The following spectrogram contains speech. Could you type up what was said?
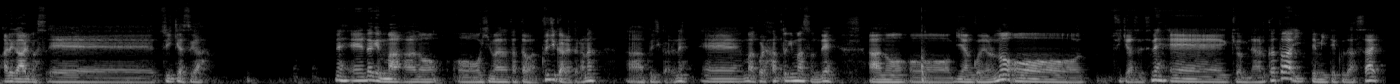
あれがあります。えー、ツイキャスが。ね、えー、だけど、まあ、あの、お暇な方は9時からやったかな？あ9時からね。えー、まあ、これ貼っときますんで、あの、ビアンコネロの、ツイキャスですね。えー、興味のある方は行ってみてください。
